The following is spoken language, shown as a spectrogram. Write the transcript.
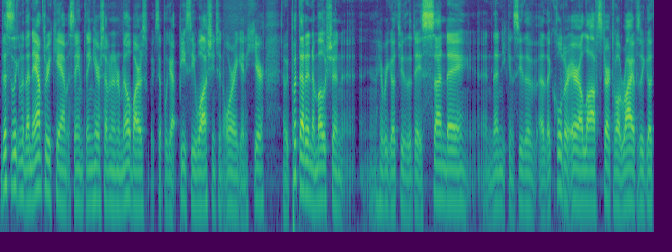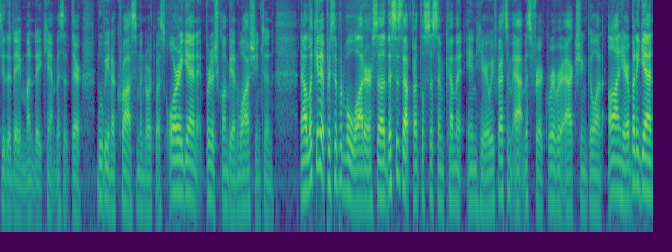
This is looking at the NAM3 cam, same thing here, 700 millibars, except we got BC, Washington, Oregon here, and we put that into motion. Uh, here we go through the day Sunday, and then you can see the uh, the colder air aloft start to arrive as we go through the day Monday. Can't miss it there moving across some of northwest Oregon, British Columbia, and Washington. Now, looking at precipitable water, so this is that frontal system coming in here. We've got some atmospheric river action going on here. But again,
